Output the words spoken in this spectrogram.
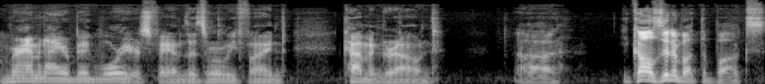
Ram and I are big Warriors fans. That's where we find common ground. Uh, he calls in about the Bucks.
